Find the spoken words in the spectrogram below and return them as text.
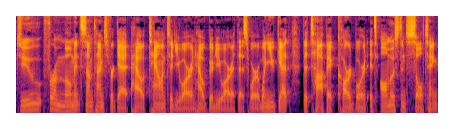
do for a moment sometimes forget how talented you are and how good you are at this. Where when you get the topic cardboard, it's almost insulting.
